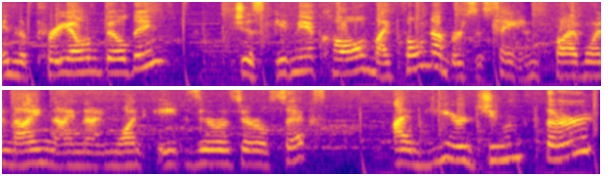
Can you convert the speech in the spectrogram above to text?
in the pre-owned building. Just give me a call. My phone number is the same, 519-991-8006. I'm here June 3rd,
